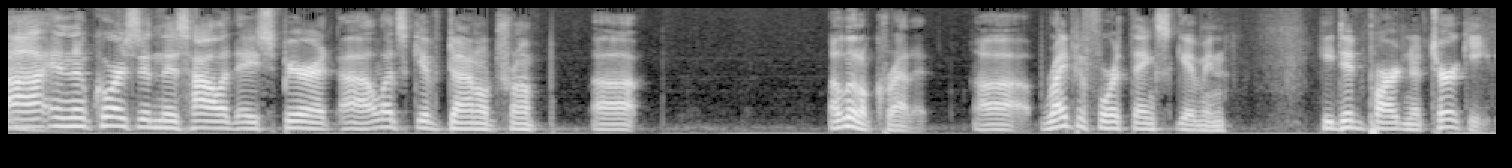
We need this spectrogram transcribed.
Uh, and of course, in this holiday spirit, uh, let's give Donald Trump uh, a little credit. Uh, right before Thanksgiving, he did pardon a turkey.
